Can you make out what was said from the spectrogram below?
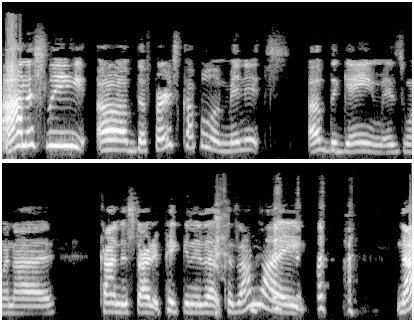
Honestly, uh, the first couple of minutes of the game is when I kind of started picking it up because I'm like, now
